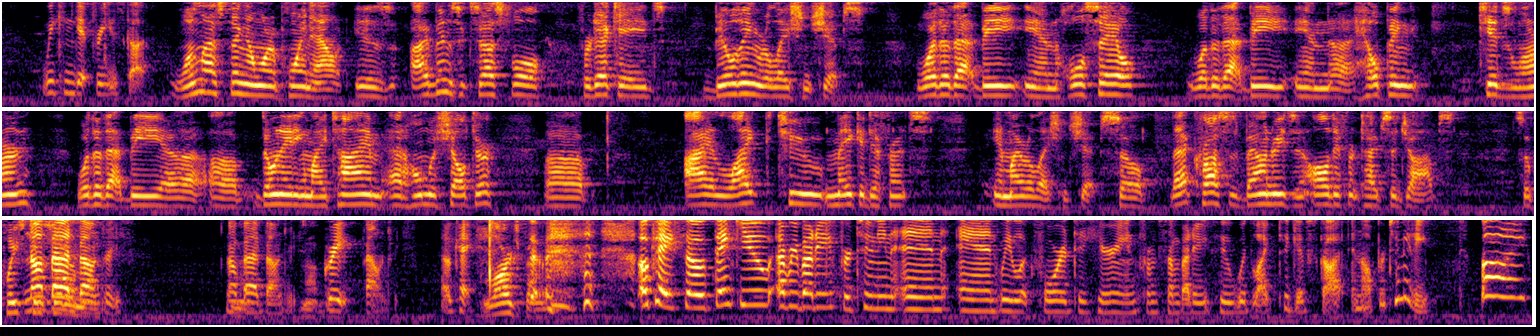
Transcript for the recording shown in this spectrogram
we can get for you, Scott. One last thing I want to point out is I've been successful for decades building relationships, whether that be in wholesale, whether that be in uh, helping kids learn, whether that be uh, uh, donating my time at a homeless shelter. Uh, I like to make a difference in my relationships. So that crosses boundaries in all different types of jobs. So please not bad boundaries. Not no, bad boundaries. Not Great boundaries. Okay. Large boundaries. So, okay, so thank you everybody for tuning in, and we look forward to hearing from somebody who would like to give Scott an opportunity. Bye.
